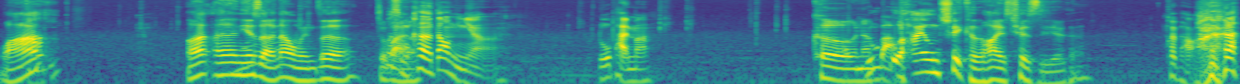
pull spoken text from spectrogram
哇啊，嗯，你也死了，那我们这就为完了。什么看得到你啊？罗盘吗？可能吧，如果他用 trick 的话，也确实也可能。快跑！啊！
